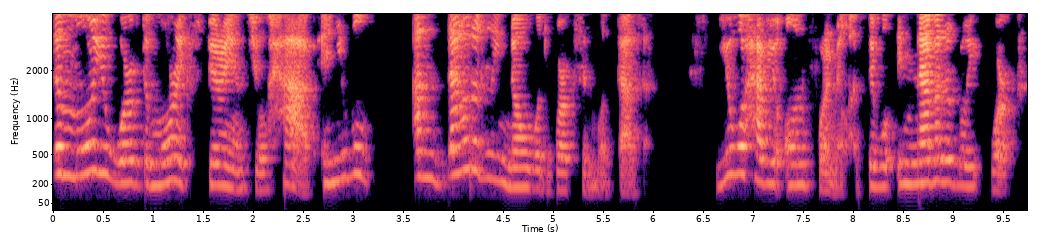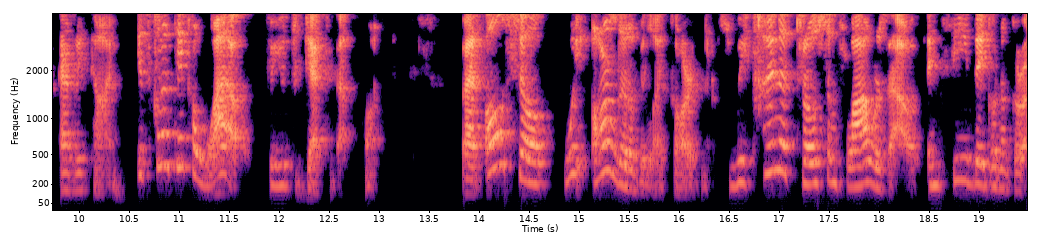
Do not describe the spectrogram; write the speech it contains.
The more you work, the more experience you'll have, and you will undoubtedly know what works and what doesn't. You will have your own formulas. They will inevitably work every time. It's going to take a while for you to get to that point. But also, we are a little bit like gardeners. We kind of throw some flowers out and see if they're going to grow.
